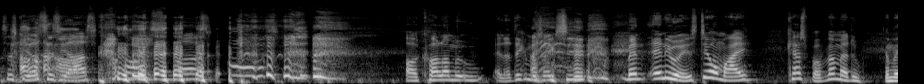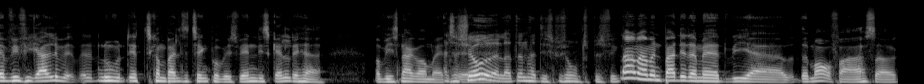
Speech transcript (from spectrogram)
Så skal jeg også til at sige ars. Ars, ars, ars. Og kolder med u. Eller det kan man så ikke sige. Men anyways, det var mig. Kasper, hvem er du? Jamen, vi fik aldrig... Nu, det kommer bare lige til at tænke på, hvis vi endelig skal det her, og vi snakker om, at... Altså showet, øh, eller den her diskussion specifikt? Nej, nej, men bare det der med, at vi er the morfars og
